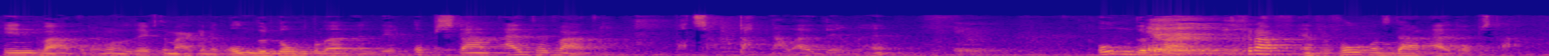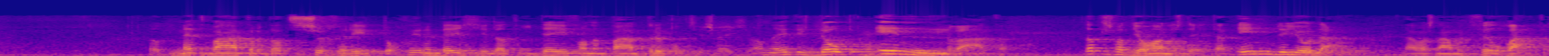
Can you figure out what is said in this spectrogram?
In water, want het heeft te maken met onderdompelen en weer opstaan uit het water. Wat zou dat nou uitbeelden, hè? Ondergaan in het graf en vervolgens daaruit opstaan. Dat met water, dat suggereert toch weer een beetje dat idee van een paar druppeltjes, weet je wel. Nee, het is doop in water. Dat is wat Johannes deed, daar in de Jordaan. Daar was namelijk veel water.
